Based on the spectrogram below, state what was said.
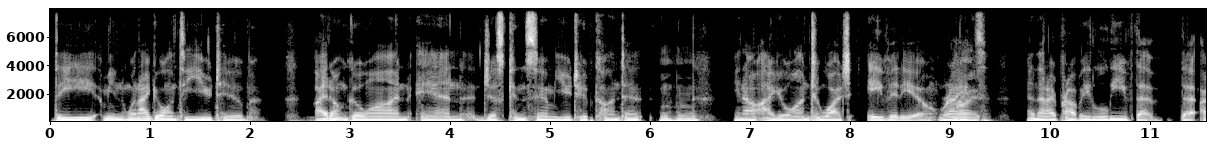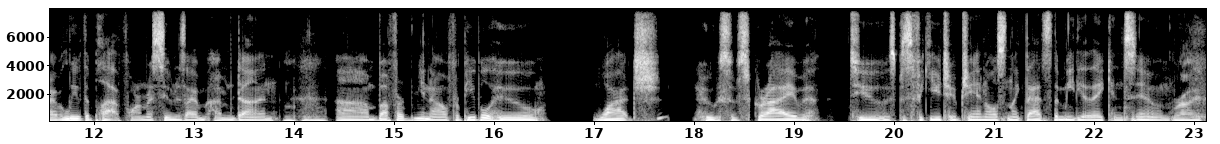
the. I mean, when I go onto YouTube, I don't go on and just consume YouTube content. hmm You know, I go on to watch a video, right? Right. And then I probably leave that that I leave the platform as soon as I'm I'm done. hmm Um, but for you know, for people who watch, who subscribe to specific YouTube channels, and like that's the media they consume. Right.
